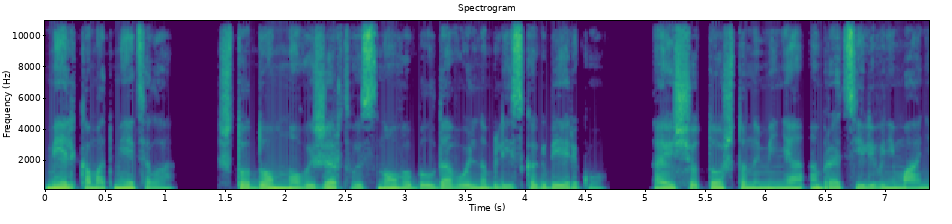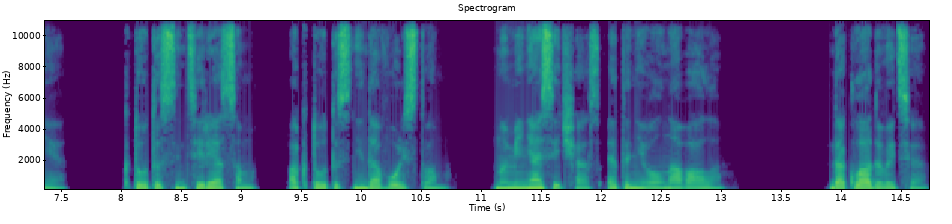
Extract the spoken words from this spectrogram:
Мельком отметила, что дом новой жертвы снова был довольно близко к берегу, а еще то, что на меня обратили внимание. Кто-то с интересом, а кто-то с недовольством. Но меня сейчас это не волновало. «Докладывайте».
